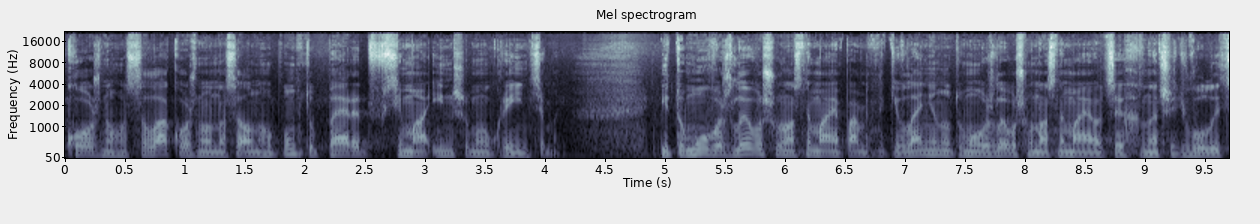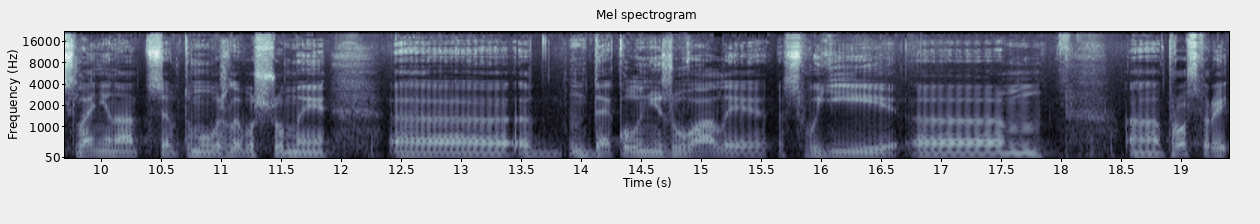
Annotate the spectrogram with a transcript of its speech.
кожного села, кожного населеного пункту перед всіма іншими українцями. І тому важливо, що у нас немає пам'ятників Леніну, тому важливо, що у нас немає оцих, значить, вулиць Леніна. Це тому важливо, що ми е, деколонізували свої е, е, простори.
